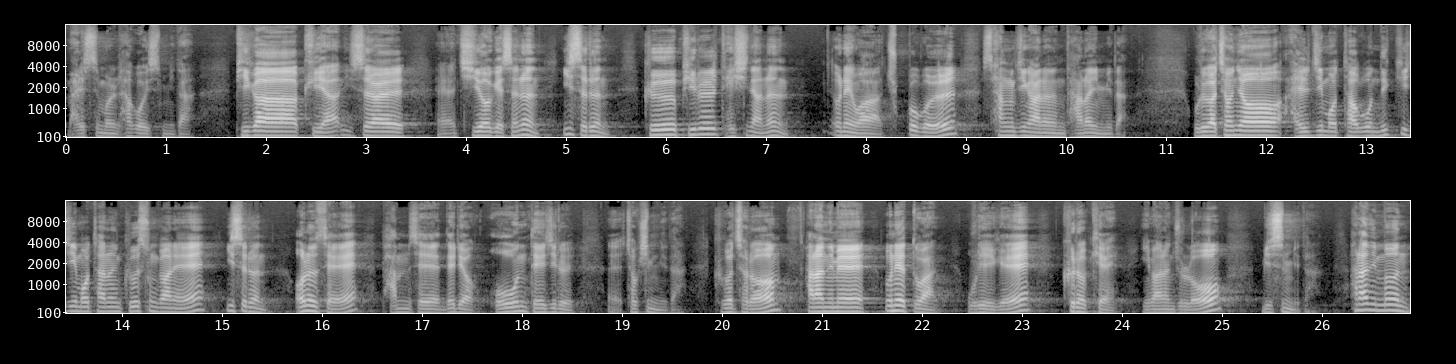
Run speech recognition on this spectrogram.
말씀을 하고 있습니다. 비가 귀한 이스라엘 지역에서는 이슬은 그 비를 대신하는 은혜와 축복을 상징하는 단어입니다. 우리가 전혀 알지 못하고 느끼지 못하는 그 순간에 이슬은 어느새 밤새 내려 온 대지를 적십니다. 그것처럼 하나님의 은혜 또한 우리에게 그렇게 임하는 줄로 믿습니다. 하나님은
